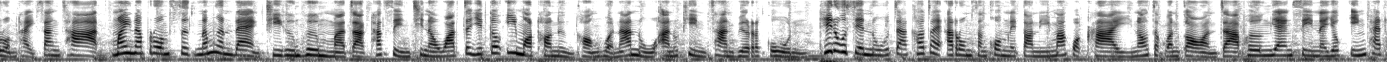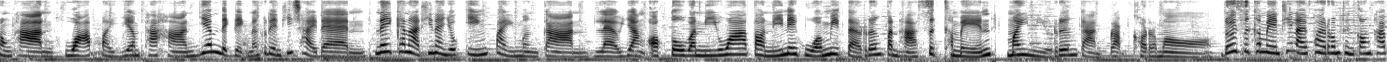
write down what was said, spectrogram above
รวมไทยสร้างชาติ ไม่นับรวมศึกน้ำเงินแดงที่ฮึมฮึมมาจากทักษิณชินวัตรจะยึดเก้าอี้มทหนึ่งของหัวหน้าหนูอนุทินชาญวีรกูล ที่ดูเซียนหนูจะเข้าใจอารมณ์สังคมในตอนนี้มากกว่าใคร นอกจากวันก่อนจะเพิงแย่งซีนนายกอิงแพทองทานว้าไปเยี่ยมทหารเยี่ยมเด็กๆ นักเรียนที่ชายแดน ในขณะที่นายกอิงไปเมืองการ แล้วยังออกตัววันนี้ว่าตอนนี้ในหัวมีแต่เรื่องปัญหาศึกเขมรไม่มีเรื่องการปรับคอรมอ โดยศึกเขมรที่หลายฝ่ายรวมถึงกองทัพ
